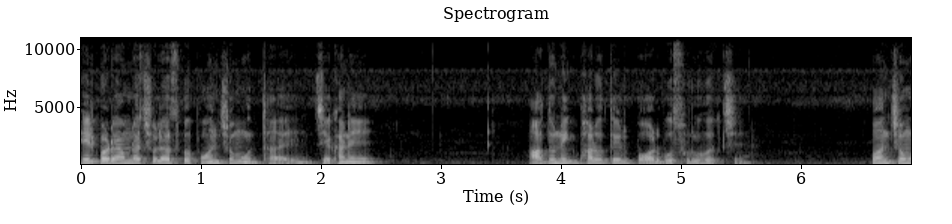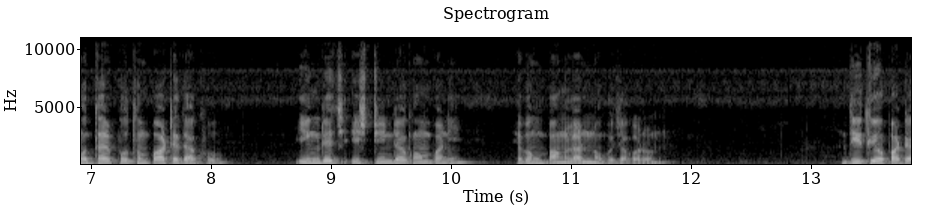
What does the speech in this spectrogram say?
এরপরে আমরা চলে আসব পঞ্চম অধ্যায়, যেখানে আধুনিক ভারতের পর্ব শুরু হচ্ছে। পঞ্চম অধ্যায়ের প্রথম পার্টে দেখো, ইংরেজ ইস্ট ইন্ডিয়া কোম্পানি এবং বাংলার নবজাগরণ। দ্বিতীয় পার্টে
